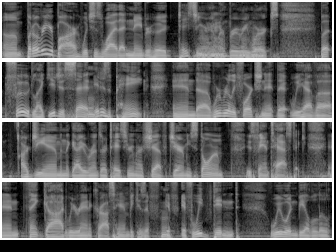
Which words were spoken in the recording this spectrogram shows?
Um, but over your bar, which is why that neighborhood tasting room Mm-hmm, or brewery works. But food, like you just said, it is a pain, and uh, we're really fortunate that we have uh, our GM and the guy who runs our tasting room, our chef Jeremy Storm, is fantastic, and thank God we ran across him because if if if we didn't, we wouldn't be able to.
